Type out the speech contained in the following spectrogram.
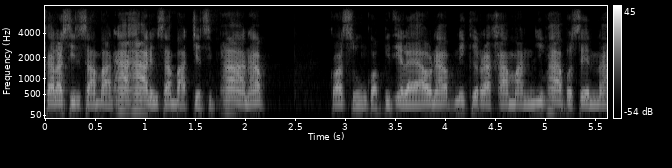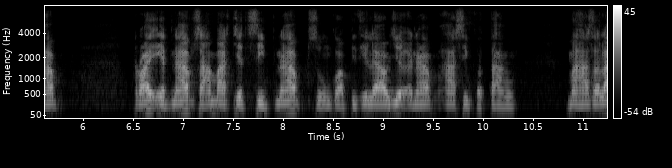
กาฬสิน3บาท55ถึง3บาท75นะครับก็สูงกว่าปีที่แล้วนะครับนี่คือราคามัน 25%นะครับ ร้อยเอ็ดนะครับ3บาท70นะครับ สูงกว่าปีที่แล้วเยอะนะครับ50กว่าตังค์ มหาสาร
